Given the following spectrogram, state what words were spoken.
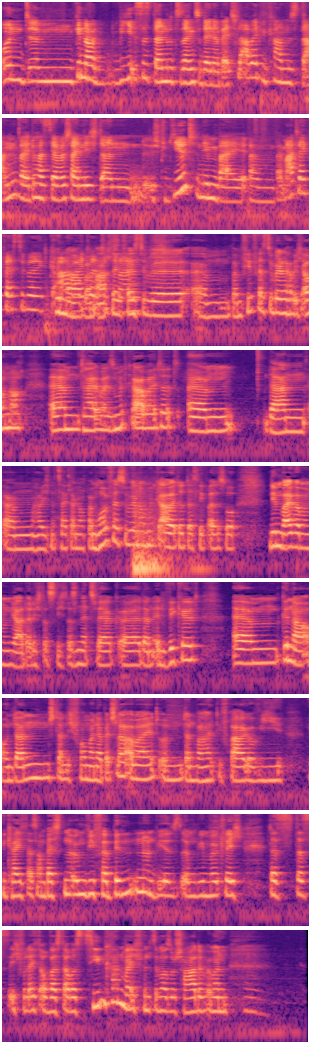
Und ähm, genau, wie ist es dann sozusagen zu deiner Bachelorarbeit? Wie kam es dann? Weil du hast ja wahrscheinlich dann studiert, nebenbei ähm, beim Art Lake Festival genau, gearbeitet. Genau, beim Art Lake Festival, ähm, beim Vier Festival habe ich auch noch ähm, teilweise mitgearbeitet. Ähm, dann ähm, habe ich eine Zeit lang auch beim Hole Festival noch mitgearbeitet. Das lief alles so nebenbei, weil man ja dadurch, dass sich das Netzwerk äh, dann entwickelt. Ähm, genau, und dann stand ich vor meiner Bachelorarbeit und dann war halt die Frage, wie, wie kann ich das am besten irgendwie verbinden und wie ist es irgendwie möglich, dass, dass ich vielleicht auch was daraus ziehen kann, weil ich finde es immer so schade, wenn man mhm.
